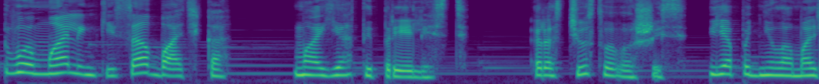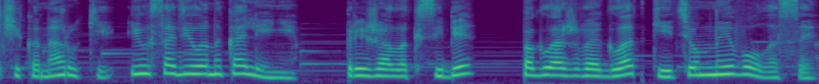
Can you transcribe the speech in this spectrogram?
Твой маленький собачка. Моя ты прелесть. Расчувствовавшись, я подняла мальчика на руки и усадила на колени, прижала к себе, поглаживая гладкие темные волосы,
